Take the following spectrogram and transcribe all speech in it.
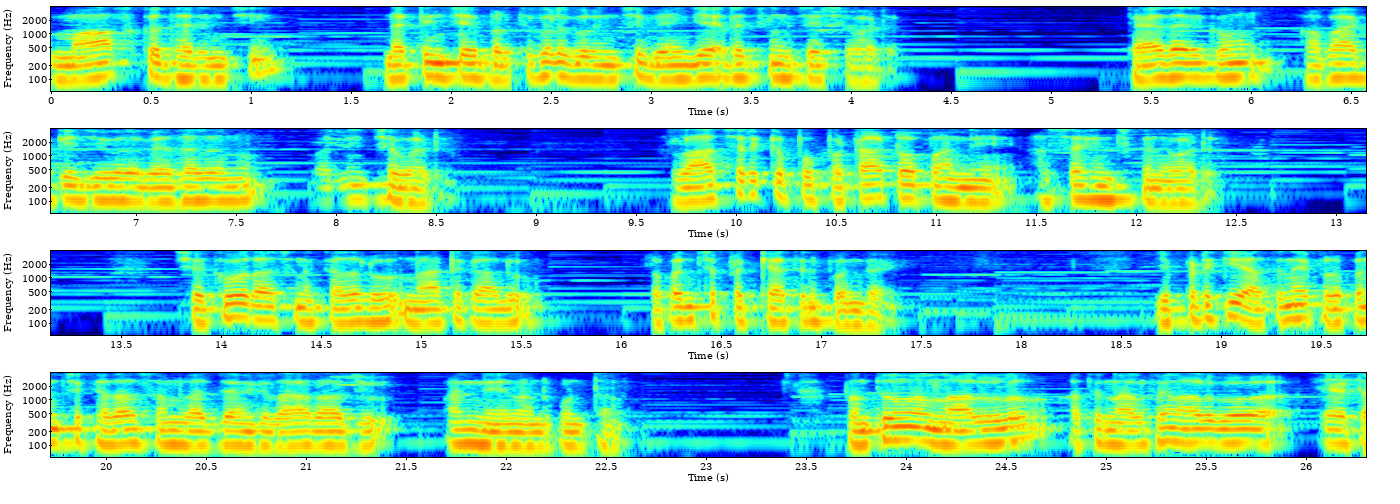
మాస్క్ ధరించి నటించే బ్రతుకుల గురించి వ్యంగ్య రచనలు చేసేవాడు. పేదరికం అభాగ్య జీవుల వేదాలను వర్ణించేవాడు. రాచరికపు పటాటోపాన్ని అసహించుకునేవాడు. చెకువ రాసిన కథలు నాటకాలు ప్రపంచ ప్రఖ్యాతిని పొందాయి. ఇప్పటికీ అతనే ప్రపంచ కథా సామ్రాజ్యానికి రారాజు అని నేను అనుకుంటాను. పంతొమ్మిది వందల నాలుగులో అతను నలభై నాలుగవ ఏట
